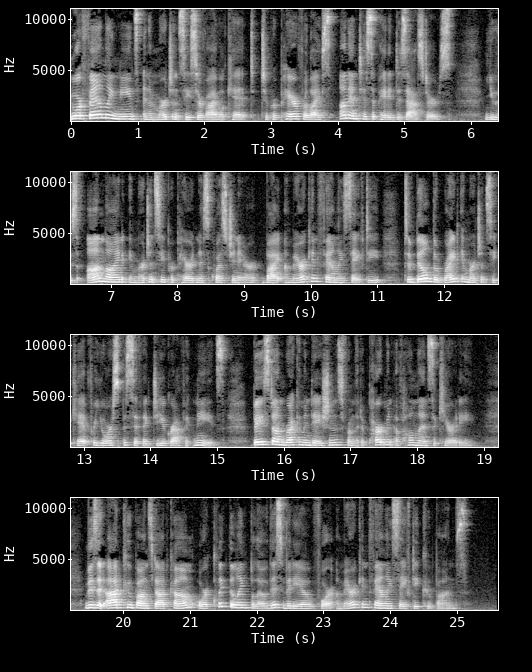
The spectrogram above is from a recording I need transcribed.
Your family needs an emergency survival kit to prepare for life's unanticipated disasters. Use Online Emergency Preparedness Questionnaire by American Family Safety to build the right emergency kit for your specific geographic needs, based on recommendations from the Department of Homeland Security. Visit oddcoupons.com or click the link below this video for American Family Safety coupons.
